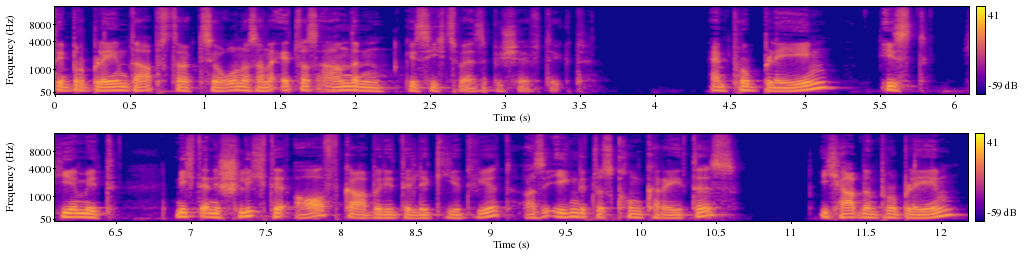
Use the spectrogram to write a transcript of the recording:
dem Problem der Abstraktion aus einer etwas anderen Gesichtsweise beschäftigt. Ein Problem ist hiermit nicht eine schlichte Aufgabe, die delegiert wird, also irgendetwas Konkretes. Ich habe ein Problem,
